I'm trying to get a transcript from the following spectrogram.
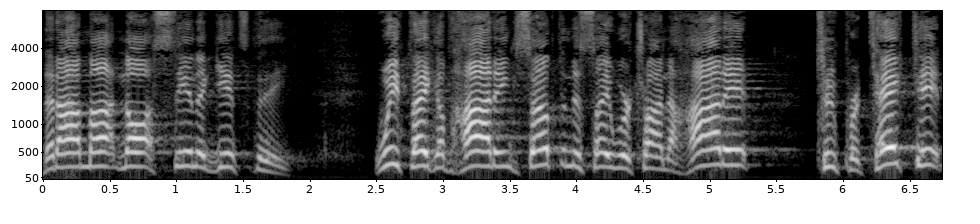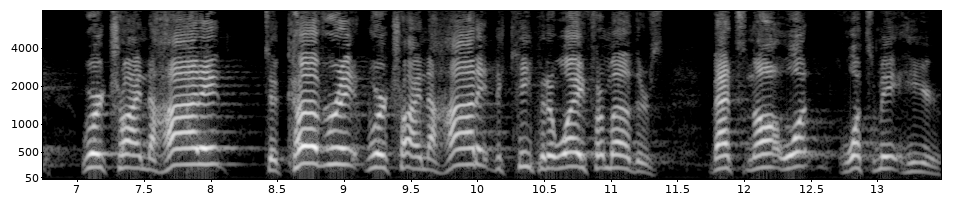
that I might not sin against thee. We think of hiding something to say we're trying to hide it, to protect it, we're trying to hide it, to cover it, we're trying to hide it to keep it away from others. That's not what, what's meant here.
